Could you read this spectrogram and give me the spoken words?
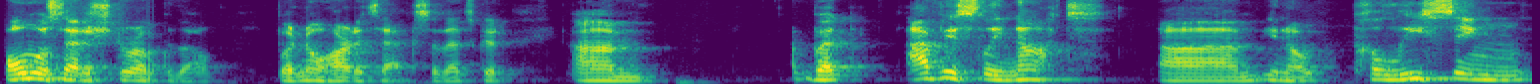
Almost had a stroke though, but no heart attack, so that's good. Um, but obviously not. Um, you know, policing,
